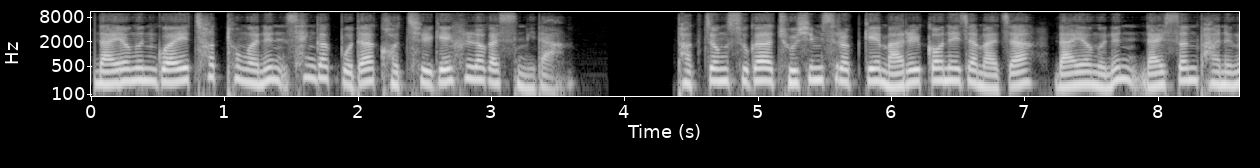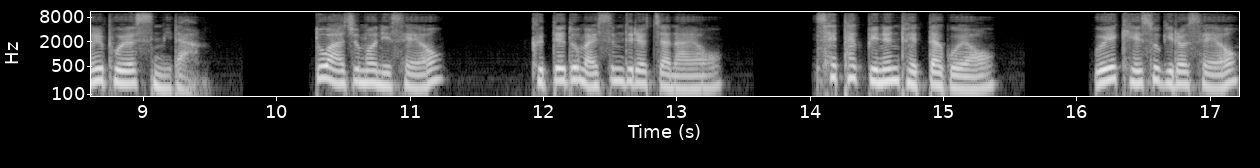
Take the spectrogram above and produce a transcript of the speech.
나영은과의 첫 통화는 생각보다 거칠게 흘러갔습니다. 박정수가 조심스럽게 말을 꺼내자마자 나영은은 날선 반응을 보였습니다. 또 아주머니세요? 그때도 말씀드렸잖아요. 세탁비는 됐다고요. 왜 계속 이러세요?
